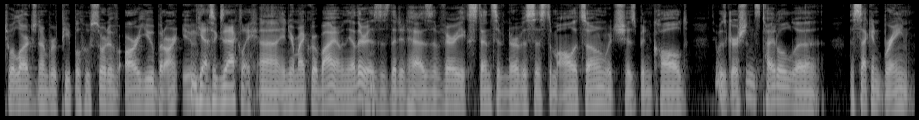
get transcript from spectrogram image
to a large number of people who sort of are you but aren't you Yes, exactly. uh, in your microbiome, and the other is is that it has a very extensive nervous system all its own, which has been called. I think it was Gershon's title, uh, the second brain.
